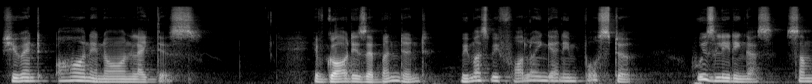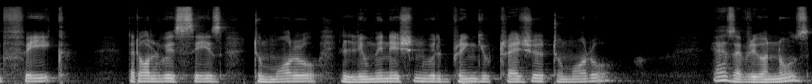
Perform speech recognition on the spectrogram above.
She went on and on like this. If God is abundant, we must be following an impostor. Who is leading us? Some fake that always says, Tomorrow illumination will bring you treasure tomorrow? As everyone knows,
